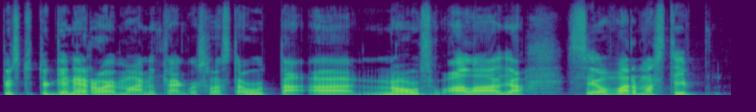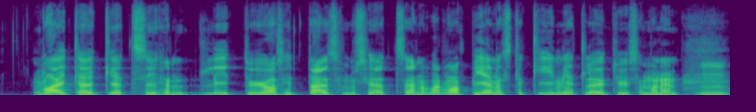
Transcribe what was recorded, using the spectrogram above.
pystytty generoimaan ikään kuin sellaista uutta ää, nousualaa ja se on varmasti vaikeakin, että siihen liittyy osittain semmoisia, että sehän on varmaan pienestä kiinni, että löytyy semmoinen mm.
